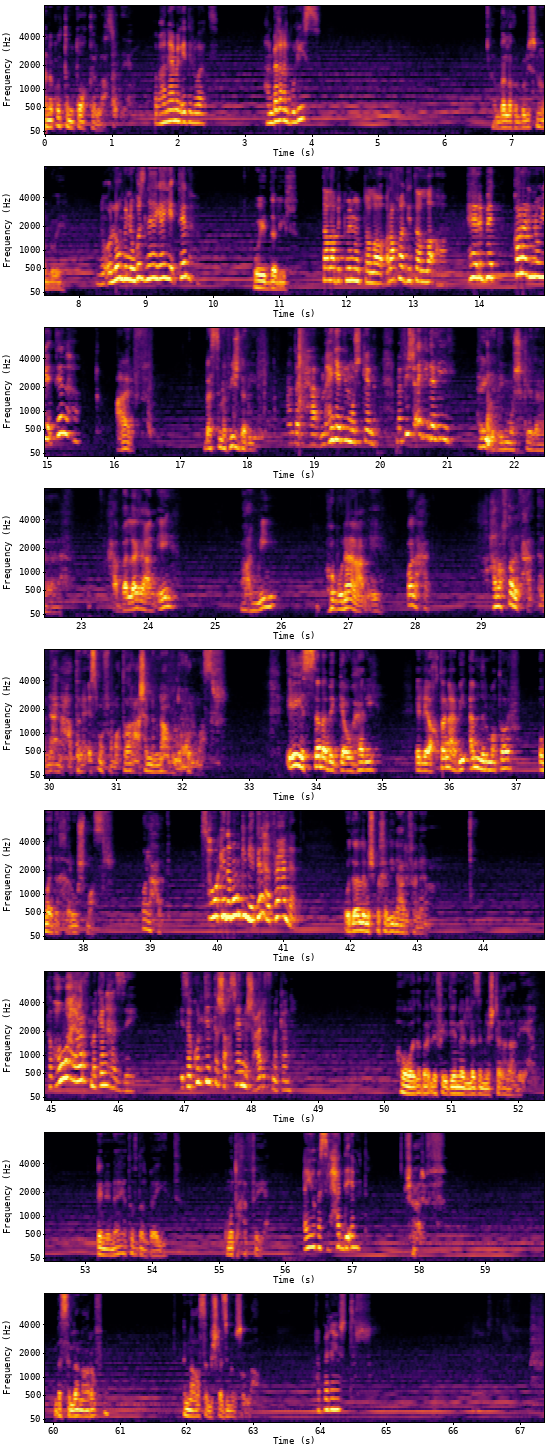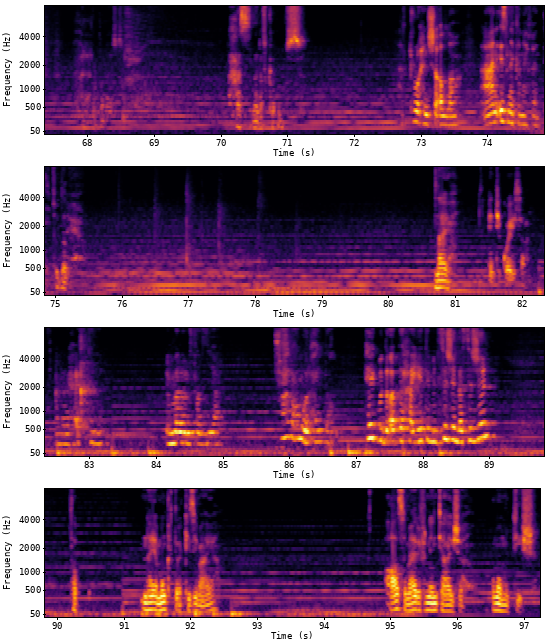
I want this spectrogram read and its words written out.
أنا كنت متوقع اللحظة دي. طب هنعمل إيه دلوقتي؟ هنبلغ البوليس؟ هنبلغ البوليس نقول له إيه؟ نقول لهم إن جوزنا جاي يقتلها. وإيه الدليل؟ طلبت منه الطلاق رفض يطلقها. هربت قرر إنه يقتلها. عارف. بس مفيش دليل. عندك حق. ما هي دي المشكلة. مفيش أي دليل. هي دي المشكلة. هتبلغي عن إيه؟ وعن مين؟ وبناء عن إيه؟ ولا حاجة. هنفترض حتى إن إحنا حطينا اسمه في المطار عشان نمنعه من دخول مصر. إيه السبب الجوهري اللي يقتنع بيه أمن المطار وما يدخلوش مصر؟ ولا حاجة. بس هو كده ممكن يقتلها فعلا. وده اللي مش مخليني عارف أنام. طب هو هيعرف مكانها إزاي؟ إذا كنت أنت شخصيا مش عارف مكانها. هو ده بقى اللي في إيدينا اللي لازم نشتغل عليه. إن نايا تفضل بعيد ومتخفية. أيوه بس لحد إمتى؟ مش عارف. بس اللي أنا أعرفه إن عاصم مش لازم يوصل لها. ربنا يستر. ربنا يستر. حاسس إن أنا في كابوس. هتروح إن شاء الله. عن إذنك أنا يا فندم. تفضلي نايا. أنت كويسة. أنا رح أختنق الملل الفظيع. شو هالعمر هيدا؟ هيك بدي أقضي حياتي من سجن لسجن؟ طب نايا ممكن تركزي معايا؟ عاصم عارف ان أنت عايشة وما متيش.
